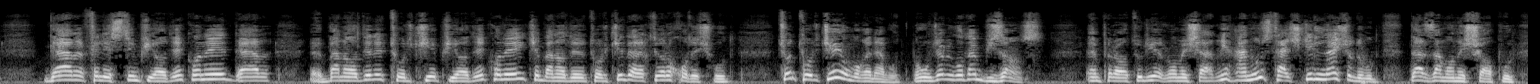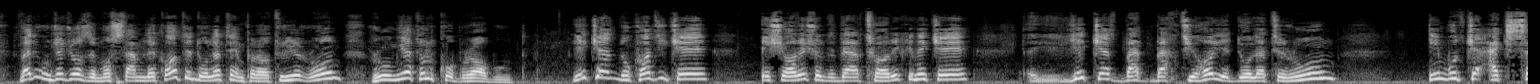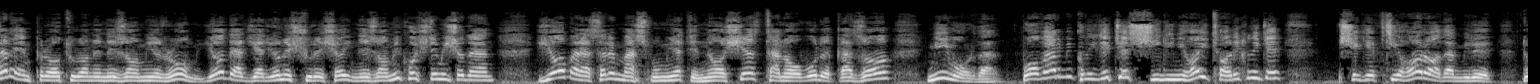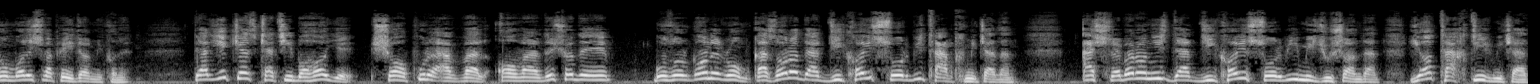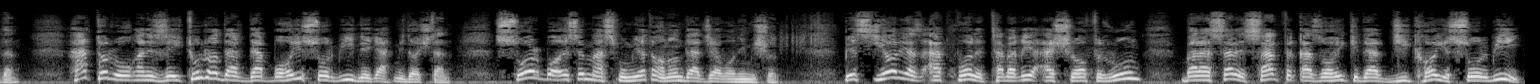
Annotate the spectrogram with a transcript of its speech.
در فلسطین پیاده کنه در بنادر ترکیه پیاده کنه که بنادر ترکیه در اختیار خودش بود. چون ترکیه اون موقع نبود. به اونجا می‌گفتن بیزانس. امپراتوری روم شرقی هنوز تشکیل نشده بود در زمان شاپور. ولی اونجا جز مستملکات دولت امپراتوری روم رومیت الکبرا بود. یکی از نکاتی که اشاره شده در تاریخ اینه که یکی از بدبختی های دولت روم این بود که اکثر امپراتوران نظامی روم یا در جریان شورش های نظامی کشته می شدن یا بر اثر مسمومیت ناشی از تناول غذا می مردن. باور می کنید یکی از شیرینی های تاریخ اینه که شگفتی ها را آدم میره دنبالش و پیدا می‌کنه در یکی از کتیبه های شاپور اول آورده شده بزرگان روم غذا را در دیک های سربی طبخ می‌کردن اشربه را نیز در دیکای سربی می جوشاندن یا تخدیر می کردن. حتی روغن زیتون را در دبه های سربی نگه می داشتن. سر باعث مسمومیت آنان در جوانی می شد. بسیاری از اطفال طبقه اشراف روم بر اثر صرف غذاهایی که در دیکهای سربی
